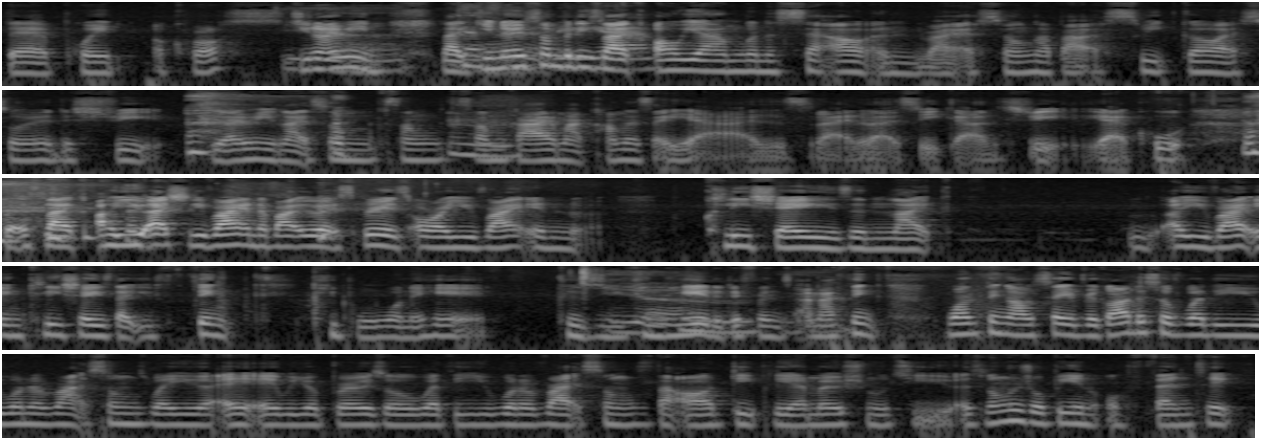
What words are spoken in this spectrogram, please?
their point across. Do you know what i mean? Like you know somebody's like oh yeah i'm gonna set out and write a song about a sweet girl i saw in the street. Do you know what i mean? Like some some some Mm. guy might come and say yeah i just write about a sweet girl in the street. Yeah cool. But it's like are you actually writing about your experience or are you writing cliches and like are you writing cliches that you think people want to hear because you can hear the difference and i think one thing i would say regardless of whether you want to write songs where you're aa with your bros or whether you want to write songs that are deeply emotional to you as long as you're being authentic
